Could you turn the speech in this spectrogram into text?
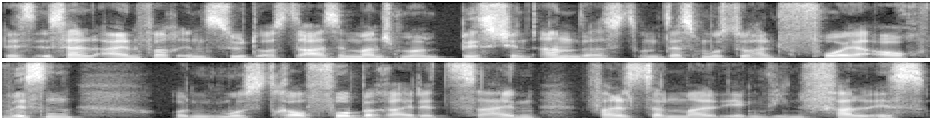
Das ist halt einfach in Südostasien manchmal ein bisschen anders. Und das musst du halt vorher auch wissen und musst darauf vorbereitet sein, falls dann mal irgendwie ein Fall ist.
